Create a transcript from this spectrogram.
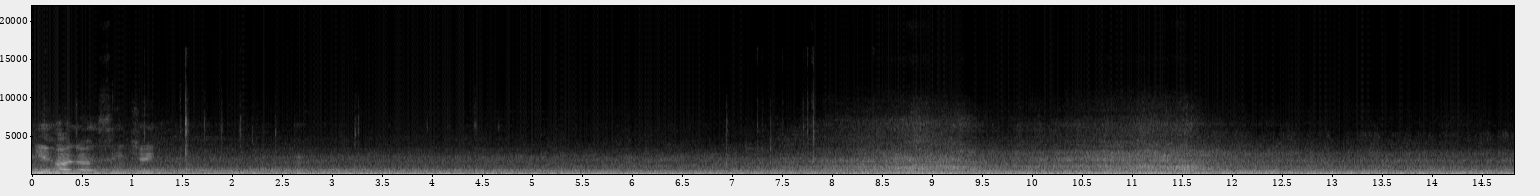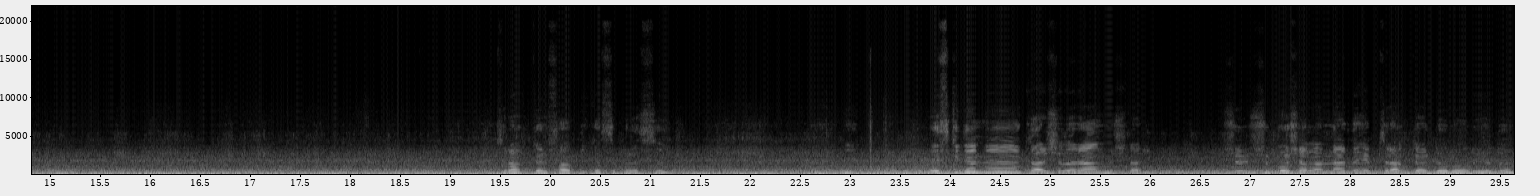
Niye hala şey Traktör fabrikası burası. Eskiden ha, karşıları almışlar. Şu, şu boş alanlar da hep traktör dolu oluyordu.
